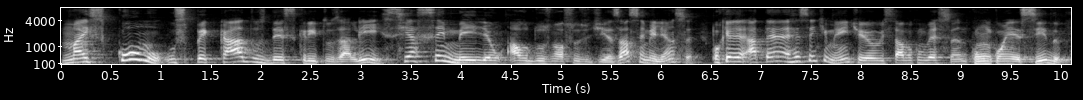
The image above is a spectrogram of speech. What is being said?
Mas como os pecados descritos ali se assemelham ao dos nossos dias? Há semelhança? Porque até recentemente eu estava conversando com um conhecido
